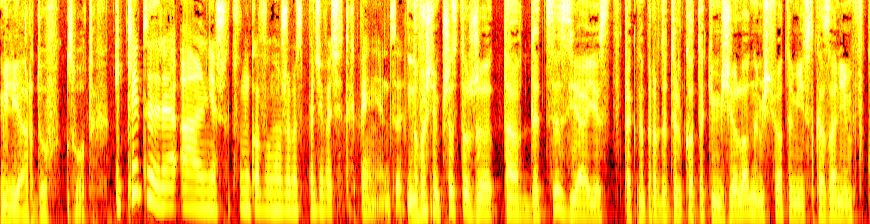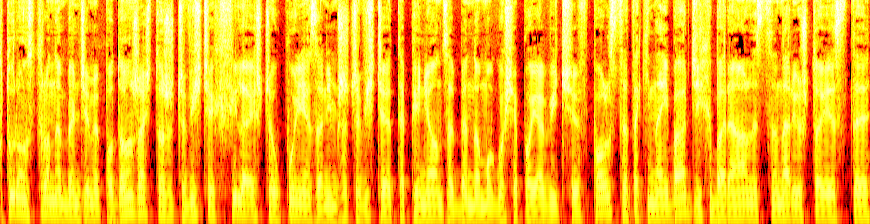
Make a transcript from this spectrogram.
miliardów złotych. I kiedy realnie szacunkowo możemy spodziewać się tych pieniędzy? No właśnie przez to, że ta decyzja jest tak naprawdę tylko takim zielonym światem i wskazaniem, w którą stronę będziemy podążać, to rzeczywiście chwilę jeszcze upłynie, zanim rzeczywiście te pieniądze będą mogły się pojawić w Polsce. Taki najbardziej chyba realny scenariusz to jest y,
